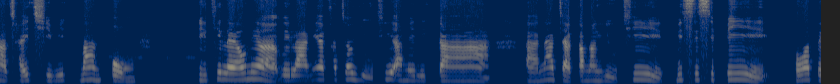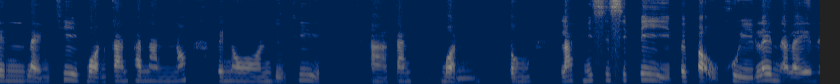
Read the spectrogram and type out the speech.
มาใช้ชีวิตบ้านโป่งปีที่แล้วเนี่ยเวลาเนี้ยข้าเจ้าอยู่ที่อเมริกาอ่าน่าจะกำลังอยู่ที่มิสซิสซิปปี ราะว่าเป็นแหล่งที่บ่อนการพนันเนาะไปนอนอยู่ที่อ่าการบ่อนตรงรัฐมิสซิสซิปปีไปเป่าขลุ่ยเล่นอะไรใน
